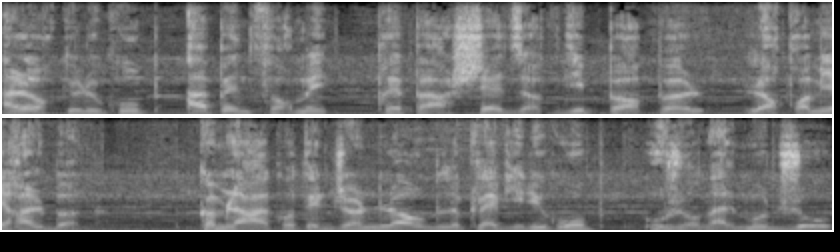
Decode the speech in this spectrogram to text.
alors que le groupe à peine formé prépare Shades of Deep Purple, leur premier album. Comme l'a raconté John Lord, le clavier du groupe, au journal Mojo,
